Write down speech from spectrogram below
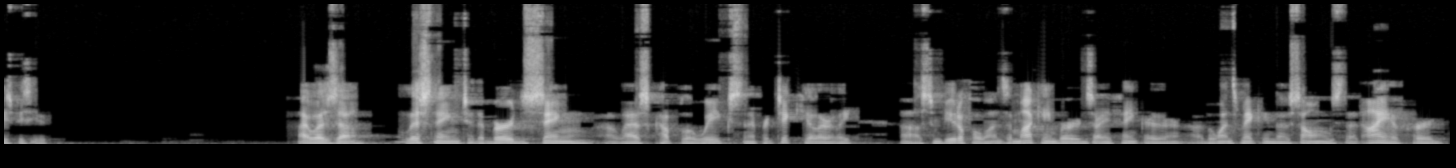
Please be seated. I was uh, listening to the birds sing uh, last couple of weeks, and particularly uh, some beautiful ones. The mockingbirds, I think, are, are, the ones making the songs that I have heard,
